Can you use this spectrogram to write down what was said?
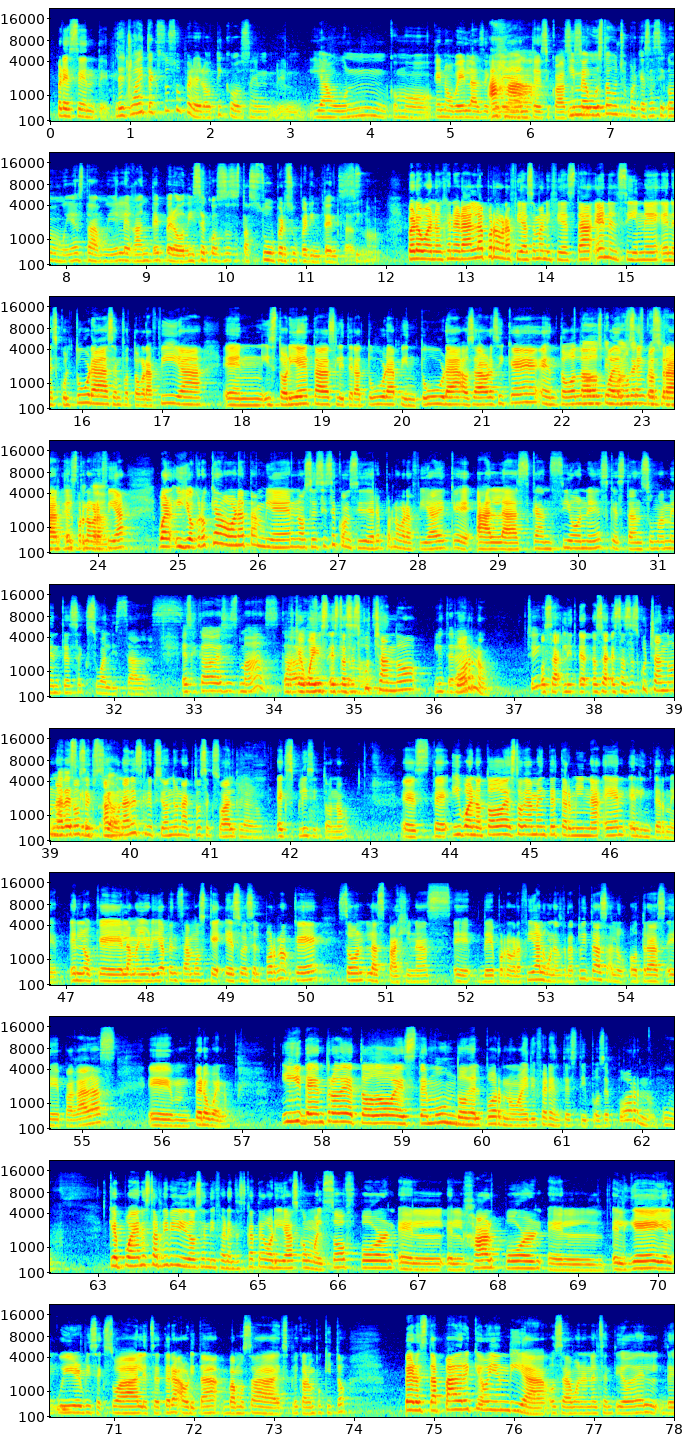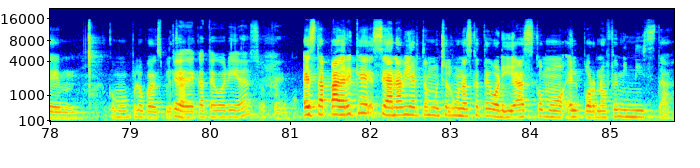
presente. De hecho, hay textos súper eróticos en- en- y aún como... En novelas de antes y cosas Y así. me gusta mucho porque es así como muy hasta muy elegante, pero dice cosas hasta súper, súper intensas, Sí. ¿no? Pero bueno, en general la pornografía se manifiesta en el cine, en esculturas, en fotografía, en historietas, literatura, pintura, o sea, ahora sí que en todos lados podemos encontrar el pornografía. Bueno, y yo creo que ahora también, no sé si se considere pornografía de que a las canciones que están sumamente sexualizadas. Es que cada vez es más. cada Porque, güey, es estás escuchando Literal. porno. Sí. O sea, eh, o sea, estás escuchando un Una acto descripción. una descripción de un acto sexual Claro. explícito, ¿no? Este, y bueno, todo esto obviamente termina en el internet, en lo que la mayoría pensamos que eso es el porno, que son las páginas eh, de pornografía, algunas gratuitas, otras eh, pagadas, eh, pero bueno. Y dentro de todo este mundo del porno hay diferentes tipos de porno Uf. Que pueden estar divididos en diferentes categorías como el soft porn, el, el hard porn, el, el gay, el queer, bisexual, etc. Ahorita vamos a explicar un poquito. Pero está padre que hoy en día, o sea, bueno, en el sentido del, de, ¿cómo lo puedo ¿Qué? explicar? ¿De categorías? Ok. Está padre que se han abierto mucho algunas categorías como el porno feminista.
